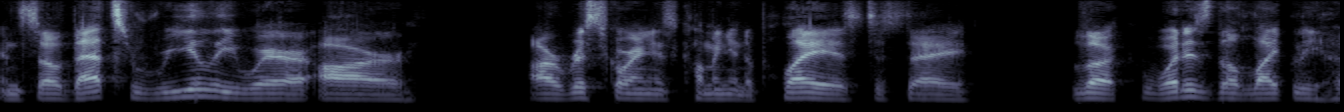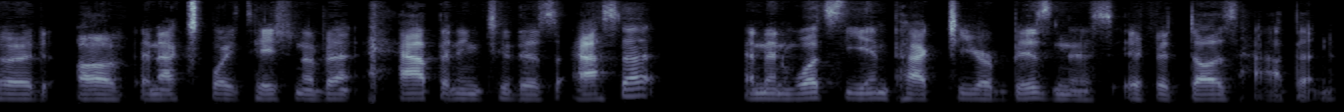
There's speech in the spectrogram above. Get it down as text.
And so that's really where our, our risk scoring is coming into play is to say, look, what is the likelihood of an exploitation event happening to this asset? And then what's the impact to your business if it does happen?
